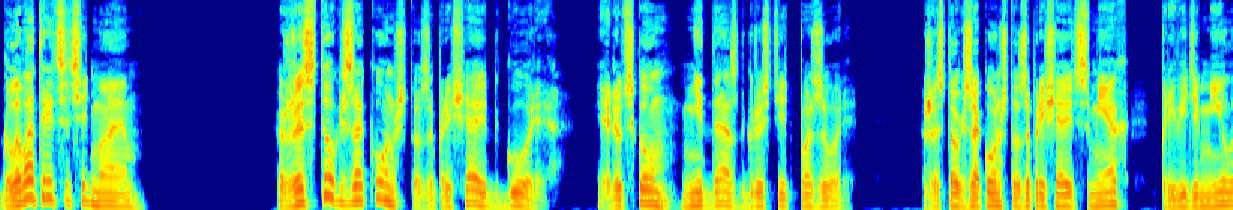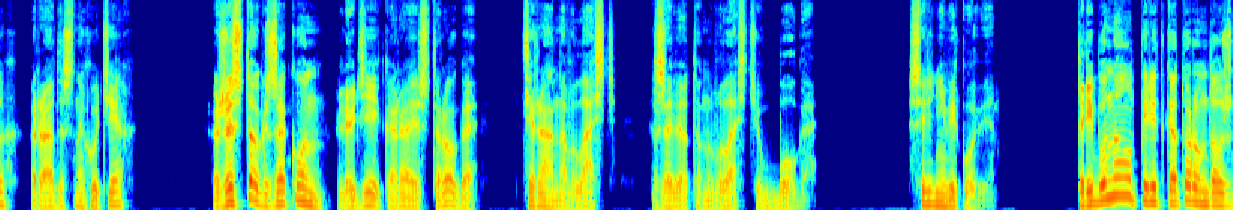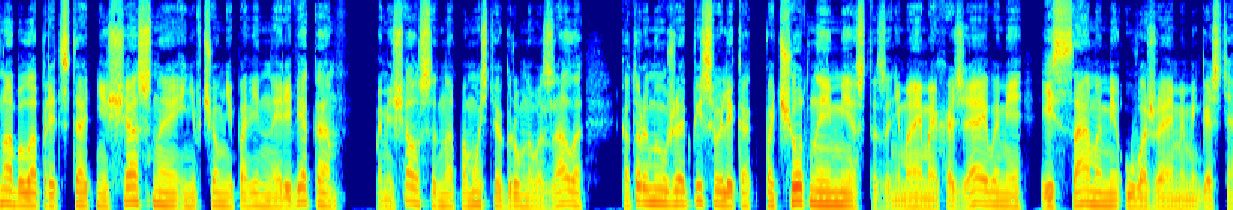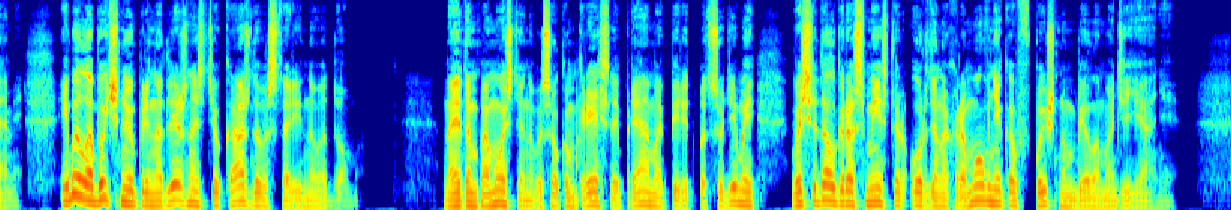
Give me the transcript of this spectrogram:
Глава 37. Жесток закон, что запрещает горе, и о людском не даст грустить позоре. Жесток закон, что запрещает смех при виде милых, радостных утех. Жесток закон, людей карая строго, тирана власть, зовет он властью Бога. Средневековье. Трибунал, перед которым должна была предстать несчастная и ни в чем не повинная Ревека, помещался на помосте огромного зала, который мы уже описывали как почетное место, занимаемое хозяевами и самыми уважаемыми гостями, и был обычной принадлежностью каждого старинного дома. На этом помосте, на высоком кресле, прямо перед подсудимой, восседал гроссмейстер ордена храмовников в пышном белом одеянии.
